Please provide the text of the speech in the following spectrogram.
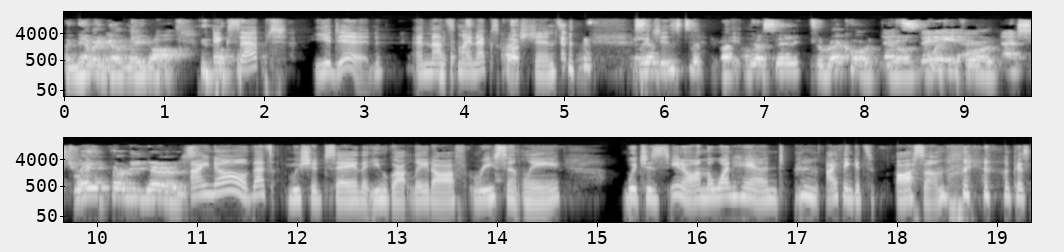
I never got laid off. Except you did. And that's my next question, which is I'm just saying it's a record. You know, working for straight 30 years. I know that's we should say that you got laid off recently, which is, you know, on the one hand, I think it's awesome because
